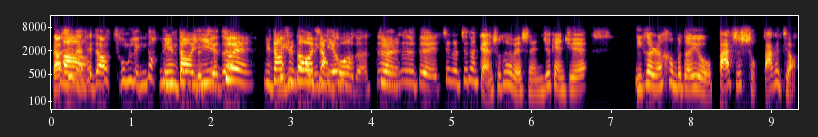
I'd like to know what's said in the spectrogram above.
然后现在才叫从零到零到一，对你当时跟我讲过的，对对对对，这个真的感受特别深，你就感觉一个人恨不得有八只手八个脚，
